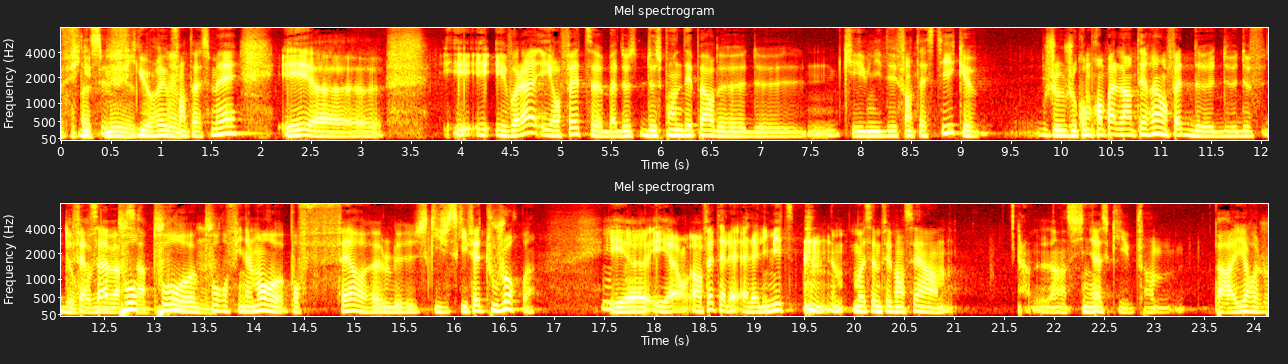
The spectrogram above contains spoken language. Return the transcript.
figuré ou fantasmé. Et, et, et, voilà, et en fait, bah, de, ce point de départ, de, qui est une idée fantastique, je ne comprends pas l'intérêt en fait de, de, faire ça pour, pour, mm. pour, finalement pour faire le, ce qu'il ce qui fait toujours. Quoi. Mm. Et, et, en fait, à la, limite, moi, ça me fait penser à un, un cinéaste qui, enfin, par ailleurs, je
